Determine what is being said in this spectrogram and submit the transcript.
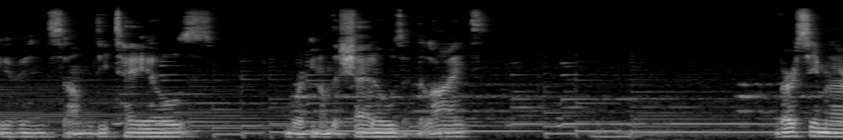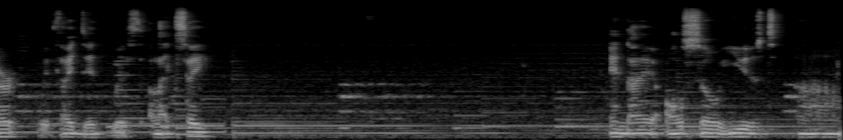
giving some details working on the shadows and the lights. Very similar with I did with Alexei. And I also used uh,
